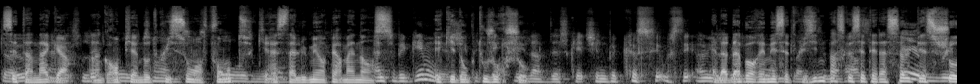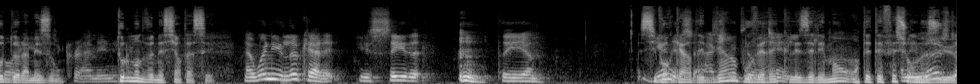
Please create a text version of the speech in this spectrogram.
C'est un aga, un grand piano de cuisson en fonte qui reste allumé en permanence et qui est donc toujours chaud. Elle a d'abord aimé cette cuisine parce que c'était la seule pièce chaude de la maison. Tout le monde venait s'y entasser. Si vous regardez bien, vous verrez que les éléments ont été faits sur mesure.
